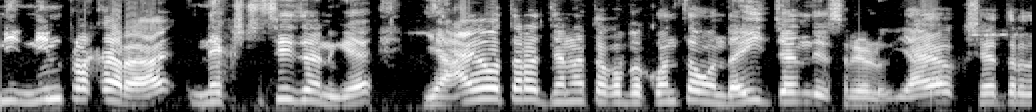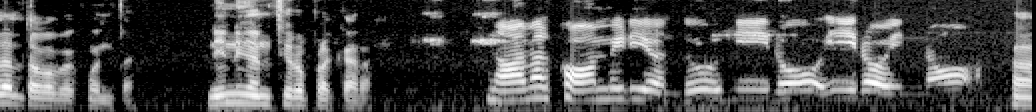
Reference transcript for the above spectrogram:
ನಿ- ನಿನ್ ಪ್ರಕಾರ ನೆಕ್ಸ್ಟ್ ಸೀಸನ್ ಸೀಸನ್ಗೆ ಯಾವ್ಯಾವ ತರ ಜನ ತಗೋಬೇಕು ಅಂತ ಒಂದ್ ಐದ್ ಜನ ಹೆಸರು ಹೇಳು. ಯಾವ್ಯಾವ ಕ್ಷೇತ್ರದಲ್ಲಿ ತಗೋಬೇಕು ಅಂತ? ನಿನ್ಗೆ ಅನ್ಸಿರೋ ಪ್ರಕಾರ. ನಾರ್ಮಲ್ ಕಾಮಿಡಿ ಒಂದು ಹೀರೋ ಹೀರೋಯಿನ್ ಹಾ.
